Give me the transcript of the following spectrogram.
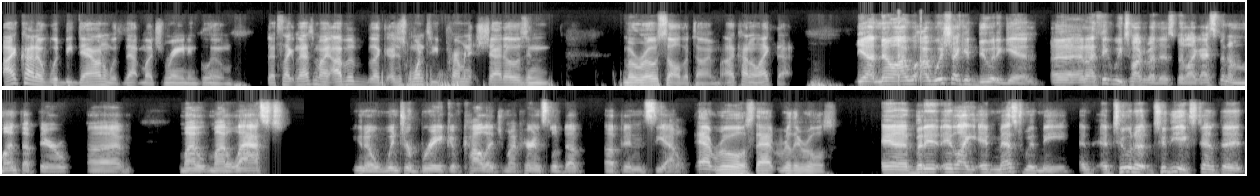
I kind of would be down with that much rain and gloom. That's like that's my I would like I just want it to be permanent shadows and morose all the time. I kind of like that. Yeah, no, I, I wish I could do it again. Uh, and I think we talked about this, but like I spent a month up there. Uh, my my last, you know, winter break of college. My parents lived up up in Seattle, That rules. That really rules. And but it, it like it messed with me and, and to an, to the extent that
